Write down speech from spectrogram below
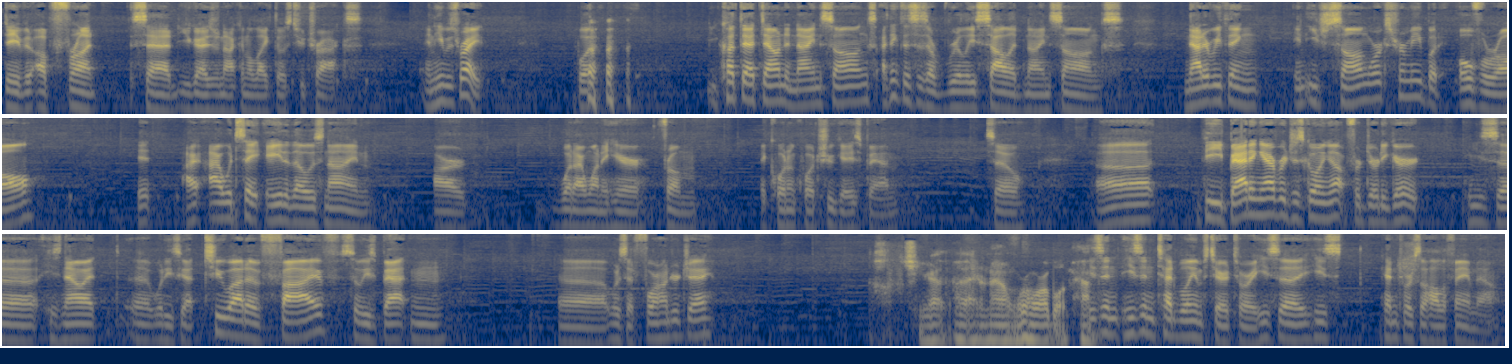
David up front said you guys are not going to like those two tracks, and he was right. But you cut that down to nine songs. I think this is a really solid nine songs. Not everything in each song works for me, but overall, it I, I would say eight of those nine are what I want to hear from a quote unquote shoegaze band. So, uh, the batting average is going up for Dirty Gert. He's uh, he's now at uh, what he's got two out of five, so he's batting. Uh, what is that? Four hundred, Jay. Oh, gee, I, I don't know. We're horrible at math. He's in he's in Ted Williams territory. He's uh, he's heading towards the Hall of Fame now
